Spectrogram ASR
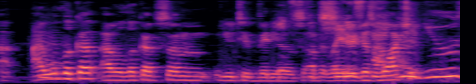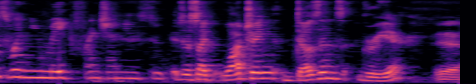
I, I will look up. I will look up some YouTube videos It's of it later. cheese Just that watch you it. use when you make French onion soup. It's just like watching dozens Gruyere. Yeah.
